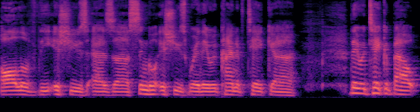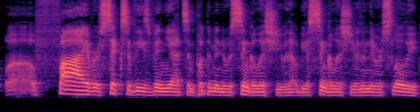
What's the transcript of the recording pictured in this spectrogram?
all of the issues as uh, single issues where they would kind of take uh, they would take about uh, five or six of these vignettes and put them into a single issue. And that would be a single issue, and then they were slowly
